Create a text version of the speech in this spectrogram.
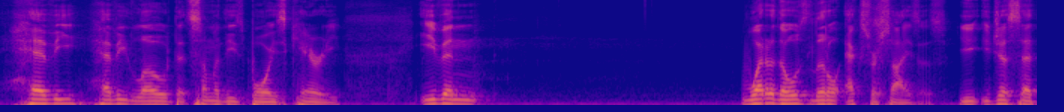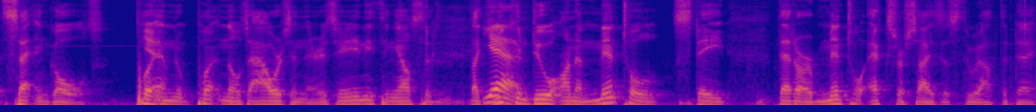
heavy, heavy load that some of these boys carry. Even what are those little exercises? You, you just said setting goals, putting putting those hours in there. Is there anything else that like Yeah. you can do on a mental state that are mental exercises throughout the day?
